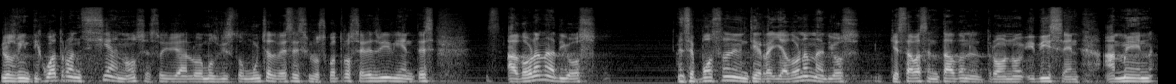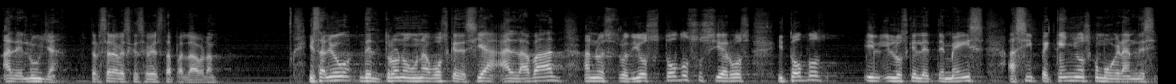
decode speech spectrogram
Y los 24 ancianos, esto ya lo hemos visto muchas veces, y los cuatro seres vivientes adoran a Dios, se postran en tierra y adoran a Dios que estaba sentado en el trono y dicen, amén, aleluya. Tercera vez que se ve esta palabra. Y salió del trono una voz que decía, alabad a nuestro Dios todos sus siervos y todos y, los que le teméis, así pequeños como grandes.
